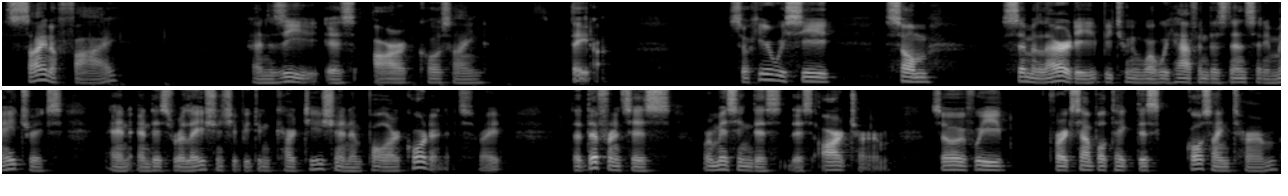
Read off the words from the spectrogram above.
sine of phi, and z is r cosine theta. So here we see some similarity between what we have in this density matrix and, and this relationship between Cartesian and polar coordinates, right? The difference is we're missing this, this r term. So if we, for example, take this cosine term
